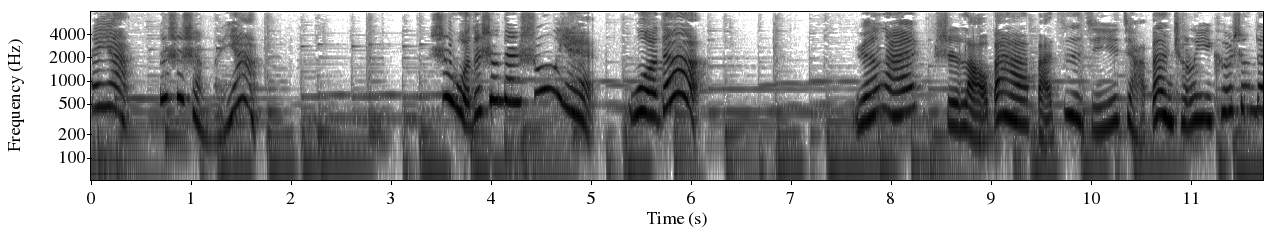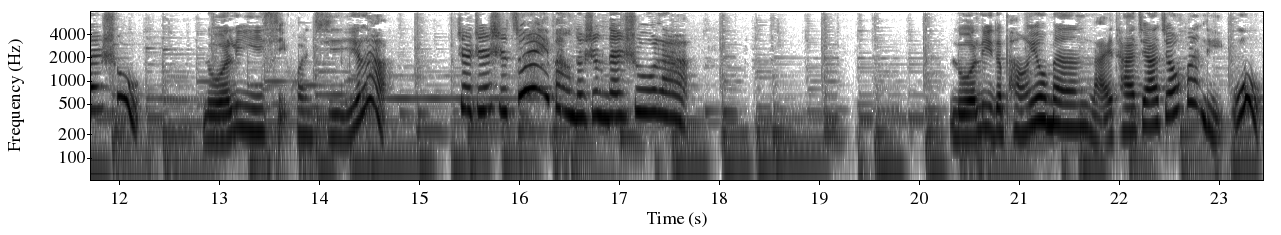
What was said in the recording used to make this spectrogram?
哎呀，那是什么呀？是我的圣诞树耶！我的，原来是老爸把自己假扮成了一棵圣诞树，萝莉喜欢极了，这真是最棒的圣诞树啦！萝莉的朋友们来他家交换礼物，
